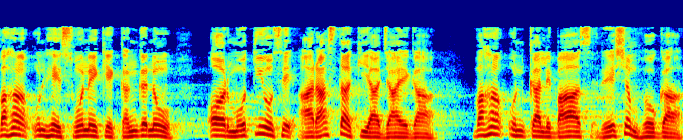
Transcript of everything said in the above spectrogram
وہاں انہیں سونے کے کنگنوں اور موتیوں سے آراستہ کیا جائے گا۔ وہاں ان کا لباس ریشم ہوگا۔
